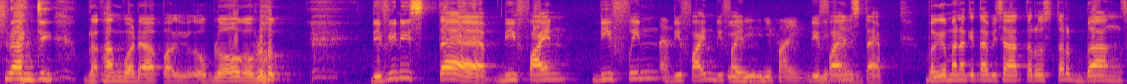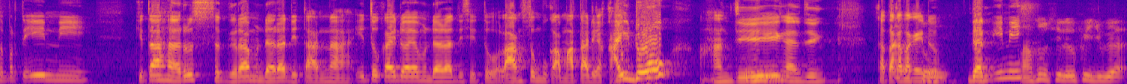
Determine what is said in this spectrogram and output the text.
anjing belakang gua ada apa goblok goblok. Define step, define define step. define define define define, define step. Bagaimana kita bisa terus terbang seperti ini? Kita harus segera mendarat di tanah. Itu Kaido yang mendarat di situ. Langsung buka mata dia. Kaido, anjing, hmm. anjing. Kata-kata Kaido. Dan ini langsung si Luffy juga.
